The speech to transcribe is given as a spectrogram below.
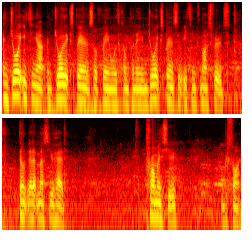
enjoy eating out, enjoy the experience of being with company, enjoy the experience of eating nice foods. Don't let it mess your head. I promise you, you'll be fine.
